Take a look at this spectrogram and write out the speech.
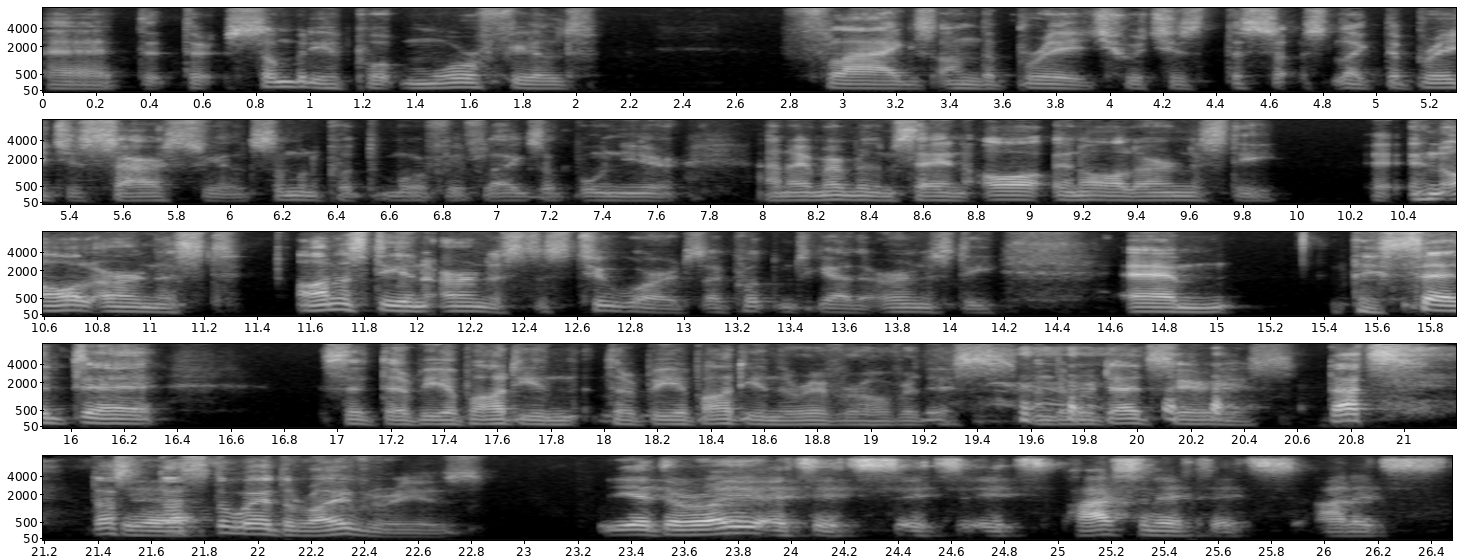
uh, that there, somebody had put Moorefield flags on the bridge, which is the like the bridge is Sarsfield. Someone put the Moorefield flags up one year, and I remember them saying, "All in all earnesty, in all earnest, honesty and earnest is two words. I put them together, earnesty. Um, they said uh, said there'll be a body in there'll be a body in the river over this, and they were dead serious. That's that's yeah. that's the way the rivalry is. Yeah, the. It's it's it's it's passionate. It's and it's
